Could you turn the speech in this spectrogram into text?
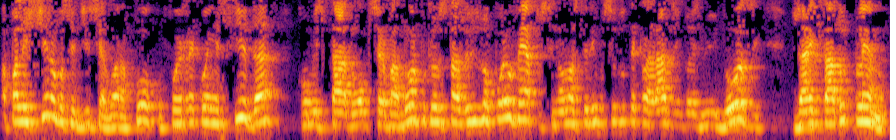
A Palestina, você disse agora há pouco, foi reconhecida como Estado observador porque os Estados Unidos opõem o veto, senão nós teríamos sido declarados em 2012 já Estado pleno,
